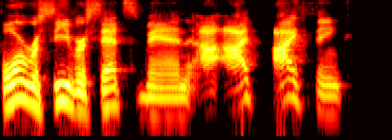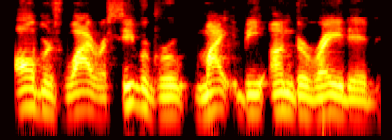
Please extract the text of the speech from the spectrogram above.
four receiver sets, man, I, I, I think Auburn's wide receiver group might be underrated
